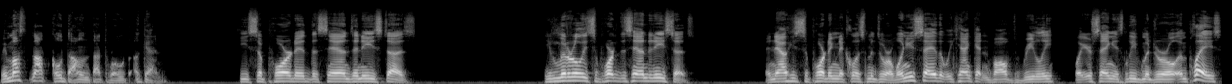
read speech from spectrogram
We must not go down that road again. He supported the Sandinistas. He literally supported the Sandinistas. And now he's supporting Nicolas Maduro. When you say that we can't get involved, really, what you're saying is leave Maduro in place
